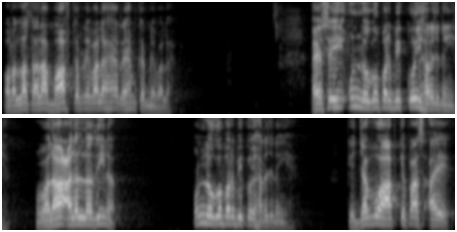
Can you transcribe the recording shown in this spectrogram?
اور اللہ تعالیٰ معاف کرنے والا ہے، رحم کرنے والا ہے۔ ایسے ہی ان لوگوں پر بھی کوئی حرج نہیں ہے۔ ولا الدین ان لوگوں پر بھی کوئی حرج نہیں ہے۔ کہ جب وہ آپ کے پاس آئے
